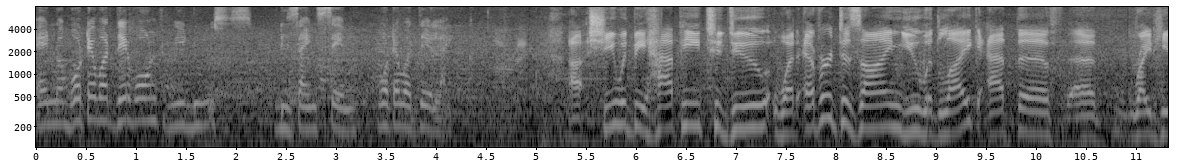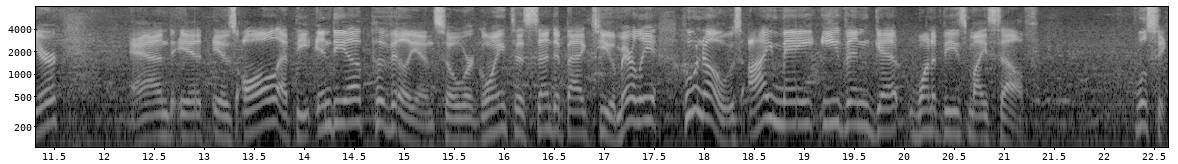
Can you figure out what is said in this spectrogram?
and whatever they want, we do design same, whatever they like. Uh, she would be happy to do whatever design you would like at the uh, right here. And it is all at the India Pavilion. So we're going to send it back to you. Marilee, who knows? I may even get one of these myself. We'll see.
